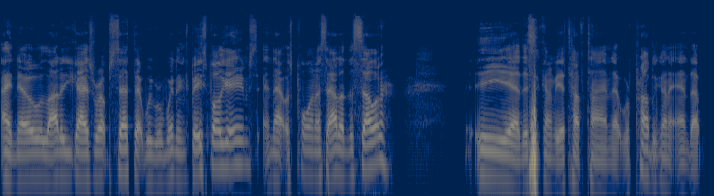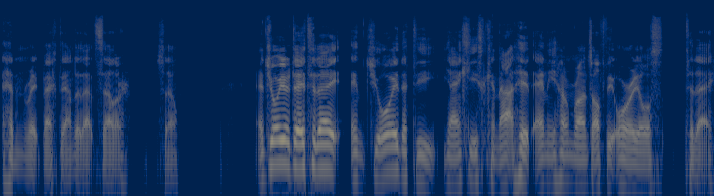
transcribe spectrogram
I know a lot of you guys were upset that we were winning baseball games, and that was pulling us out of the cellar. Yeah, this is going to be a tough time that we're probably going to end up heading right back down to that cellar. So enjoy your day today. Enjoy that the Yankees cannot hit any home runs off the Orioles today.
